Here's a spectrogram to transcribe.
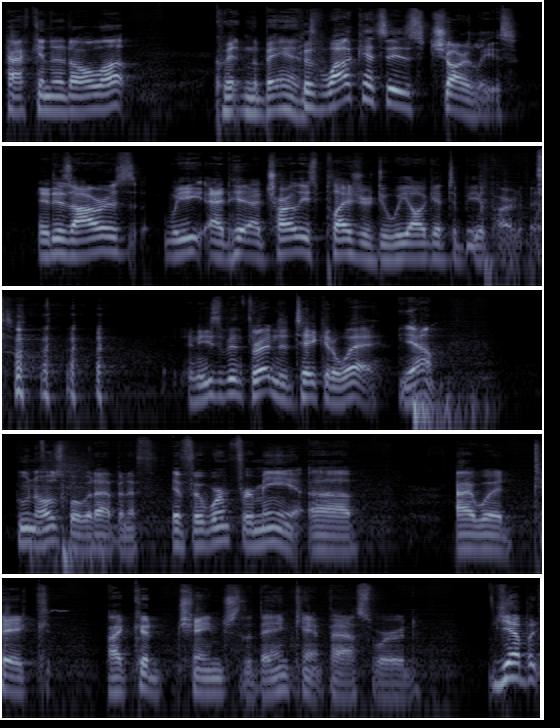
packing it all up. Quitting the band. Because Wildcats is Charlie's. It is ours. We at, at Charlie's pleasure do we all get to be a part of it. and he's been threatened to take it away. Yeah. Who knows what would happen if if it weren't for me? Uh, I would take. I could change the Bandcamp password. Yeah, but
